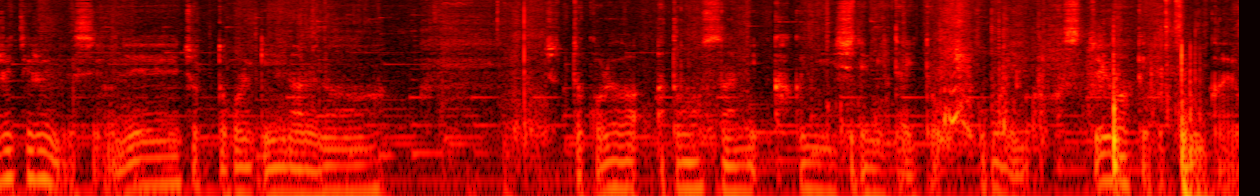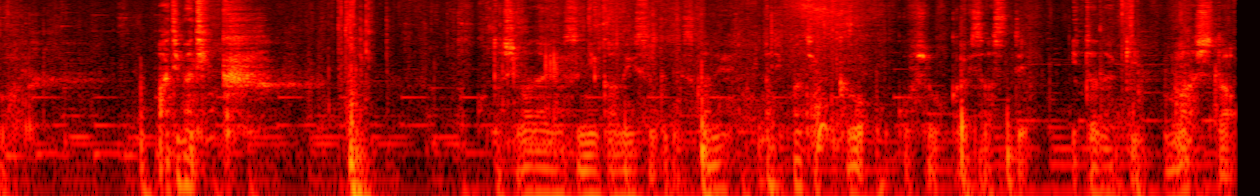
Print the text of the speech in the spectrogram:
きり削れてるんですよね。ちょっとこれ気になるな。ちょっとこれはアトモスさんに確認してみたいと思います。というわけで今回はアティマティック。今年話題のスニーカーの一足ですかね。アティマティックをご紹介させていただきました。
